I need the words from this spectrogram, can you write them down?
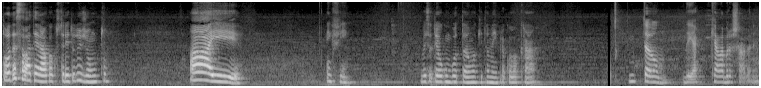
toda essa lateral que eu costurei tudo junto. Ai! Enfim. Vou ver se eu tenho algum botão aqui também pra colocar. Então, dei aquela brochada, né?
